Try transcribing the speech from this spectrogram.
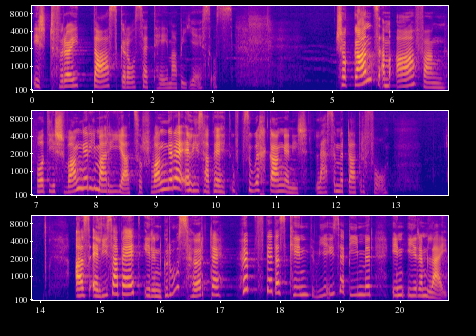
ist die Freude das große Thema bei Jesus. Schon ganz am Anfang, wo die schwangere Maria zur schwangeren Elisabeth auf Besuch gegangen ist, lesen wir davon. Als Elisabeth ihren Gruß hörte, hüpfte das Kind wie unser Beamer in ihrem Leib.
